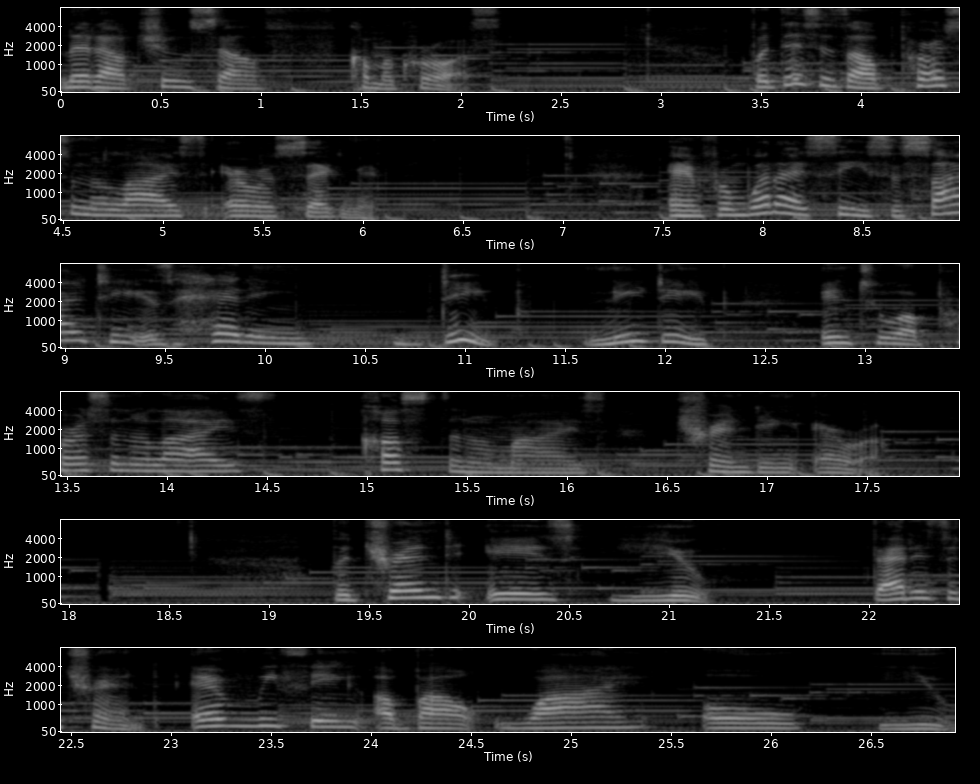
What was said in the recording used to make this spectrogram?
let our true self come across. But this is our personalized era segment. And from what I see, society is heading deep, knee deep, into a personalized, customized trending era. The trend is you. That is the trend. Everything about Y O U.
